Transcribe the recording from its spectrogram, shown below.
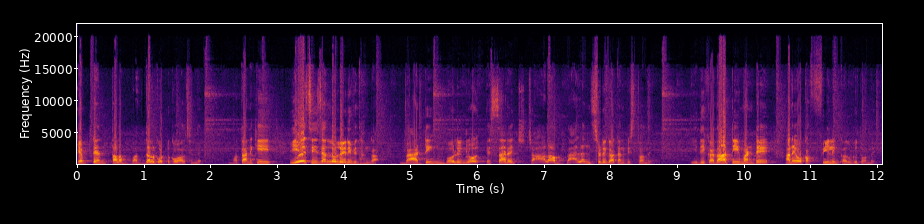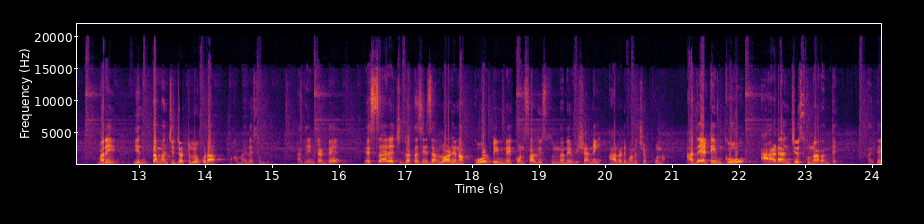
కెప్టెన్ తల బద్దలు కొట్టుకోవాల్సిందే. మొత్తానికి ఏ సీజన్లో లేని విధంగా బ్యాటింగ్ బౌలింగ్లో ఎస్ఆర్హెచ్ చాలా బ్యాలెన్స్డ్గా కనిపిస్తోంది. ఇది కదా టీం అంటే అనే ఒక ఫీలింగ్ కలుగుతోంది. మరి ఇంత మంచి జట్టులో కూడా ఒక మైనస్ ఉంది. అదేంటంటే ఎస్ఆర్హెచ్ గత సీజన్లో ఆడిన కోర్ టీంనే కొనసాగిస్తుందనే విషయాన్ని ఆల్రెడీ మనం చెప్పుకున్నాం. అదే టీంకు యాడ్ ఆన్ చేసుకున్నారు అంతే అయితే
